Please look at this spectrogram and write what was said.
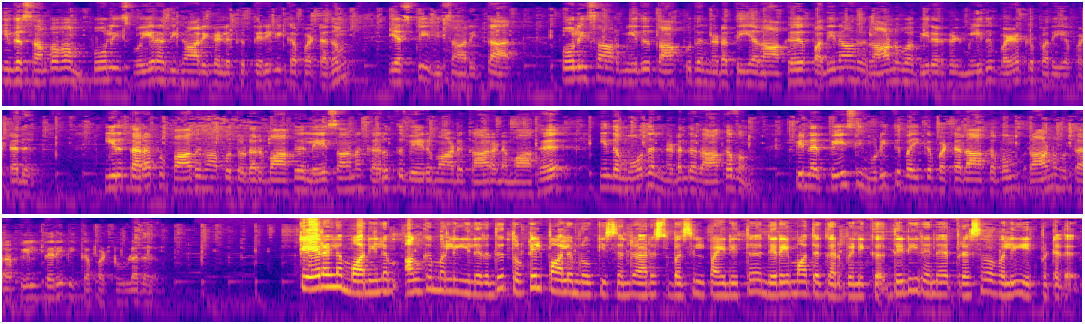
இந்த சம்பவம் போலீஸ் உயரதிகாரிகளுக்கு தெரிவிக்கப்பட்டதும் எஸ்பி விசாரித்தார். போலீசார் மீது தாக்குதல் நடத்தியதாக பதினாறு ராணுவ வீரர்கள் மீது வழக்கு பதியப்பட்டது. இருதரப்பு பாதுகாப்பு தொடர்பாக லேசான கருத்து வேறுபாடு காரணமாக இந்த மோதல் நடந்ததாகவும் பின்னர் பேசி முடித்து வைக்கப்பட்டதாகவும் ராணுவ தரப்பில் தெரிவிக்கப்பட்டுள்ளது. கேரள மாநிலம் அங்கமல்லியிலிருந்து தொட்டில்பாலம் நோக்கி சென்ற அரசு பஸ்ஸில் பயணித்த நிறைமாத கர்ப்பிணிக்கு திடீரென பிரசவ வலி ஏற்பட்டது.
